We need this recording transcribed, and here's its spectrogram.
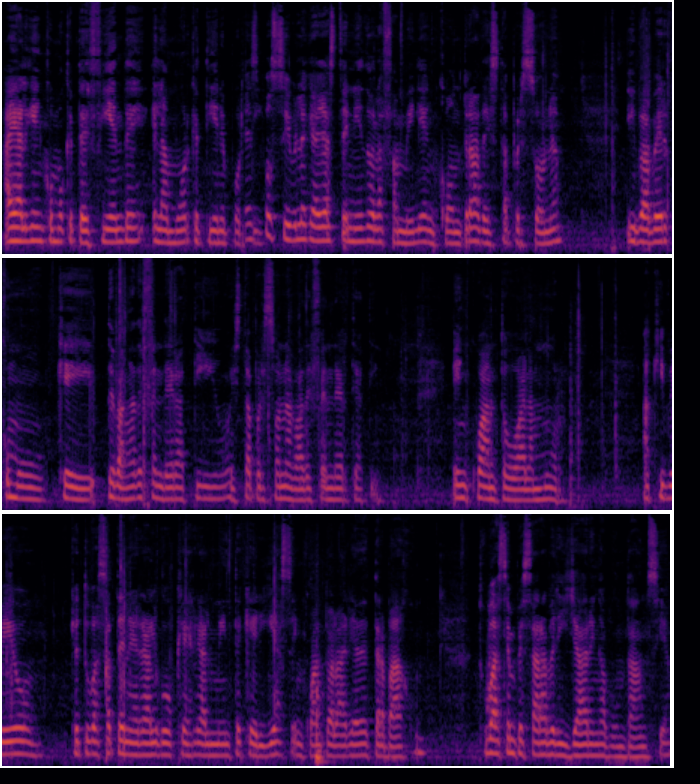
Hay alguien como que te defiende el amor que tiene por ti. Es posible que hayas tenido la familia en contra de esta persona y va a ver como que te van a defender a ti o esta persona va a defenderte a ti. En cuanto al amor, aquí veo que tú vas a tener algo que realmente querías en cuanto al área de trabajo. Tú vas a empezar a brillar en abundancia.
